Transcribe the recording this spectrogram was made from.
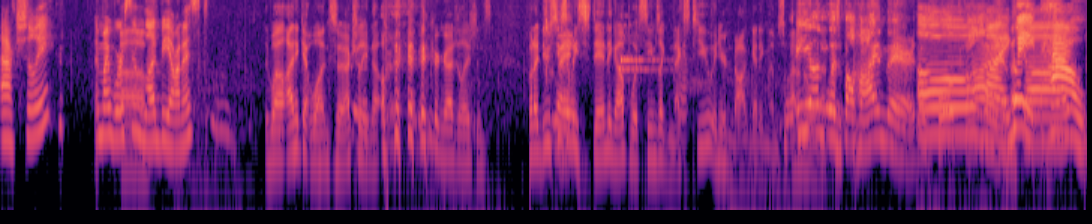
Actually, am I worse than Uh, Lud? Be honest. Well, I didn't get one, so actually no. Congratulations. But I do see Wait. somebody standing up what seems like next to you, and you're not getting them. So I don't know. Young that- was behind there the Oh whole my time. Wait, gosh. how?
